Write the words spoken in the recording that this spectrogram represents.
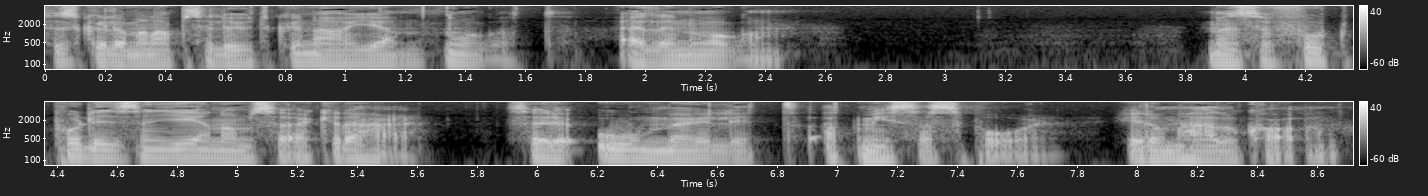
så skulle man absolut kunna ha gömt något eller någon. Men så fort polisen genomsöker det här så är det omöjligt att missa spår i de här lokalerna.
